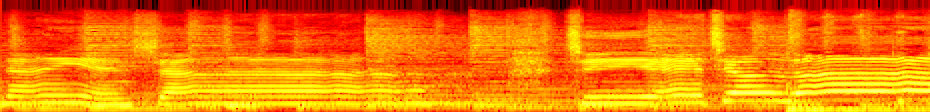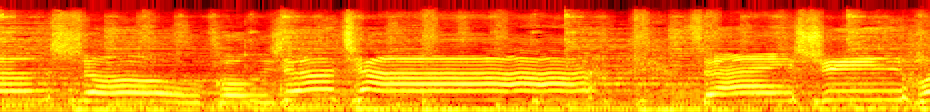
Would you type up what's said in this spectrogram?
难咽下。今夜将冷手捧热茶，再寻花，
